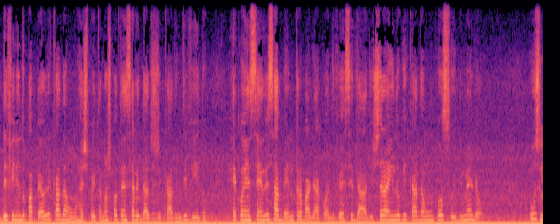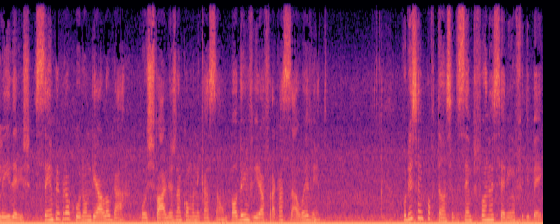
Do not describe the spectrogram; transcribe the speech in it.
definindo o papel de cada um, respeitando as potencialidades de cada indivíduo, reconhecendo e sabendo trabalhar com a diversidade, extraindo o que cada um possui de melhor. Os líderes sempre procuram dialogar, pois falhas na comunicação podem vir a fracassar o evento. Por isso a importância de sempre fornecerem o feedback,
